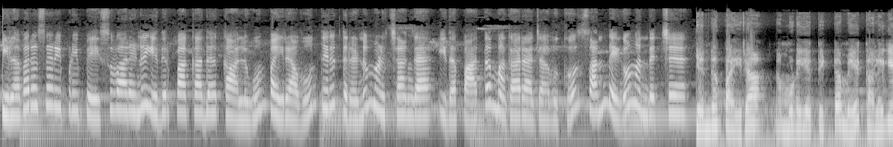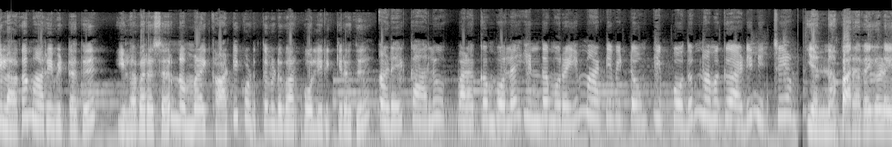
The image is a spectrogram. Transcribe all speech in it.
இளவரசர் இப்படி பேசுவாருன்னு எதிர்பார்க்காத காலுவும் பைராவும் திரு திருன்னு முழிச்சாங்க. இத பார்த்த மகாராஜாவுக்கும் சந்தேகம் வந்துச்சு. என்ன பைரா நம்முடைய திட்டமே தலைகீழாக மாறிவிட்டது. இளவரசர் நம்மளை காட்டி கொடுத்து விடுவார் போலிருக்கிறது. அடே காலு வழக்கம் போல இந்த முறையும் மாட்டிவிட்டோம். இப்போதும் நமக்கு அடி நிச்சயம். என்ன பறவைகளே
